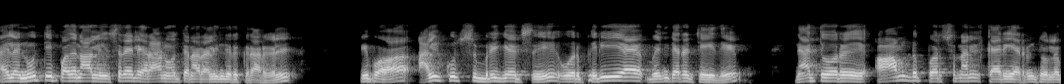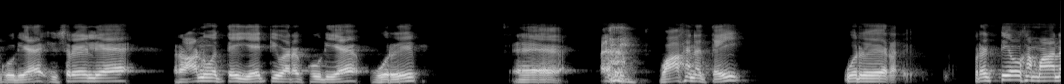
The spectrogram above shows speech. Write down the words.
அதில் நூற்றி பதினாலு இஸ்ரேலிய இராணுவத்தினர் அழிந்திருக்கிறார்கள். இப்போது அல் குட்ஸ் பிரிகேட்ஸு ஒரு பெரிய வெஞ்சரை செய்து நேற்று ஒரு ஆர்ம்டு பர்சனல் கேரியர்னு சொல்லக்கூடிய இஸ்ரேலிய இராணுவத்தை ஏற்றி வரக்கூடிய ஒரு வாகனத்தை ஒரு பிரத்யோகமான பிரத்யேகமான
